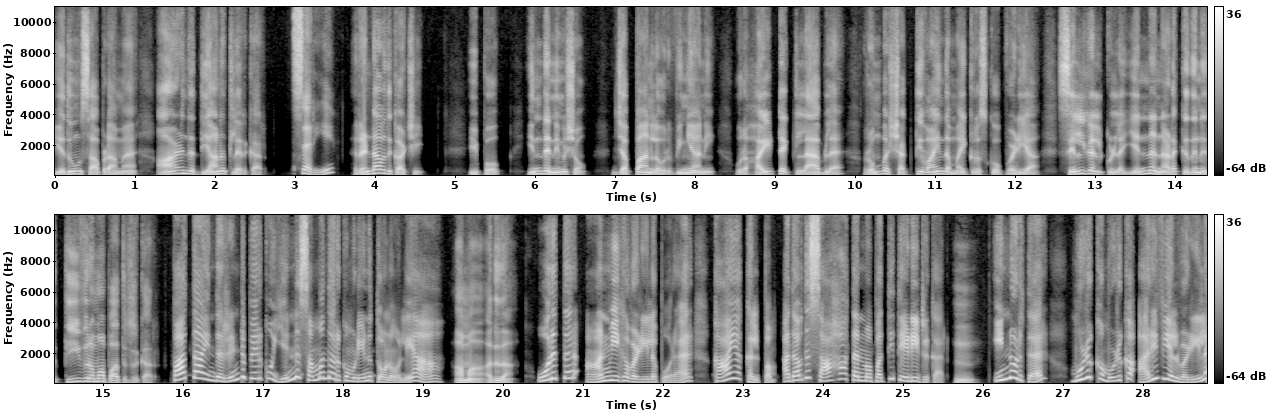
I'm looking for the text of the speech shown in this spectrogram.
எதுவும் சாப்பிடாம ஆழ்ந்த தியானத்துல இருக்கார். சரி. ரெண்டாவது காட்சி இப்போ இந்த நிமிஷம் ஜப்பான்ல ஒரு விஞ்ஞானி ஒரு ஹைடெக் லேப்ல ரொம்ப சக்தி வாய்ந்த மைக்ரோஸ்கோப் வழியா செல்களுக்குள்ள என்ன நடக்குதுன்னு தீவிரமா பார்த்துட்டு இருக்கார் பார்த்தா இந்த ரெண்டு பேருக்கும் என்ன சம்பந்தம் இருக்க முடியும்னு தோணும் இல்லையா? ஆமா அதுதான். ஒருத்தர் ஆன்மீக வழியில போறார் காயக்கல்பம் அதாவது சாகா தன்மை பத்தி தேடிட்டு இருக்கார் இன்னொருத்தர் முழுக்க முழுக்க அறிவியல் வழியில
